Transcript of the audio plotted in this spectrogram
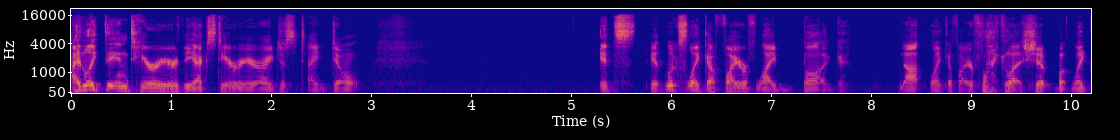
I like the interior, the exterior. I just I don't. It's it looks like a Firefly bug, not like a Firefly class ship, but like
